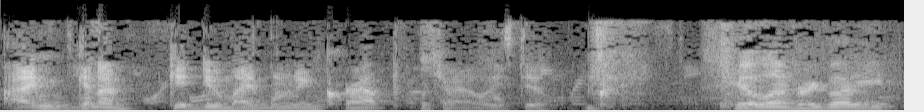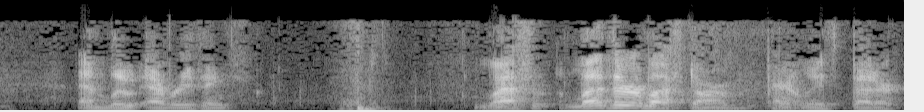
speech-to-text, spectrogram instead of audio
I'm gonna get do my looting crap, which I always do, Kill everybody. and loot everything. Left leather left arm. Apparently, it's better.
